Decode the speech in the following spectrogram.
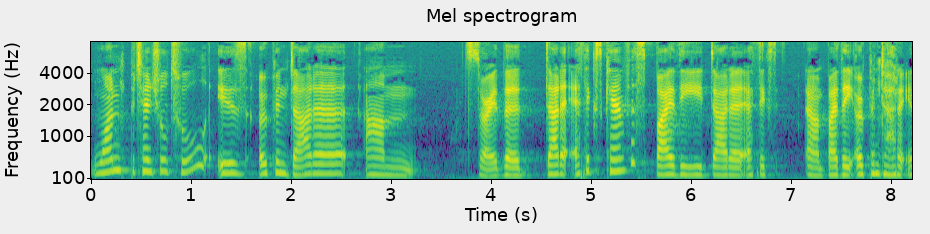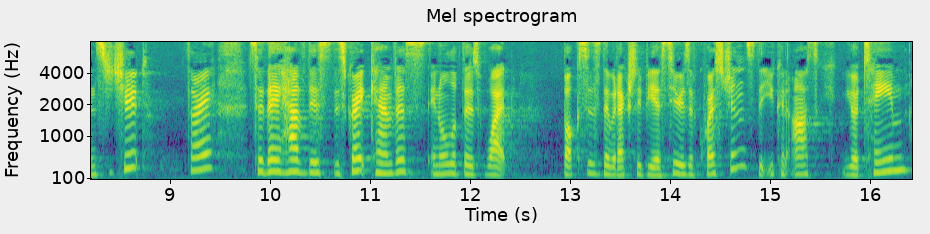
one potential tool is open data, um, sorry, the data ethics canvas by the data ethics uh, by the Open Data Institute. Sorry, so they have this this great canvas in all of those white boxes. There would actually be a series of questions that you can ask your team.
